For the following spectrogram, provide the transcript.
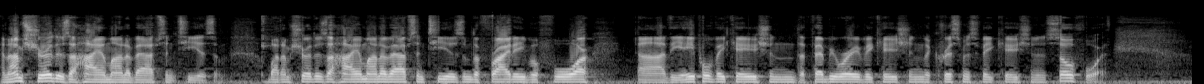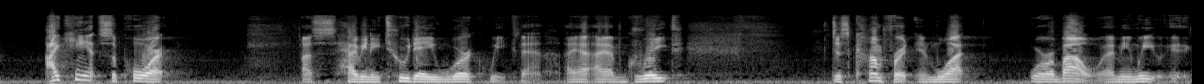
And I'm sure there's a high amount of absenteeism, but I'm sure there's a high amount of absenteeism the Friday before uh, the April vacation, the February vacation, the Christmas vacation, and so forth. I can't support us having a two-day work week then. I, I have great discomfort in what we're about. I mean, we,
